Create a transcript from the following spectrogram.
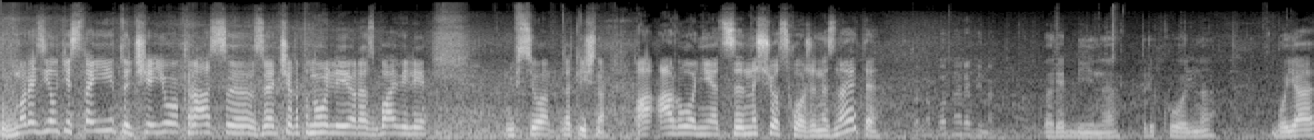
в морозилці стоїть, чайок раз е, зачерпнули, розбавили, і все, отлично. А аронія це на що схоже, не знаєте? Одноплотна рябіна. Рябіна, прикольно. Бо я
